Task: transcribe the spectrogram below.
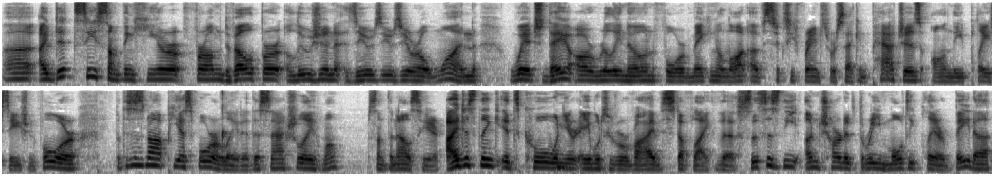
uh, I did see something here from developer Illusion0001, which they are really known for making a lot of 60 frames per second patches on the PlayStation 4, but this is not PS4 related. This is actually, well, something else here. I just think it's cool when you're able to revive stuff like this. This is the Uncharted 3 multiplayer beta,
